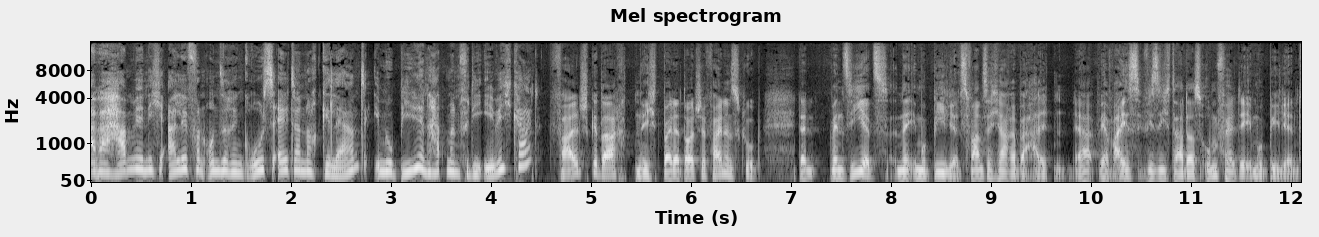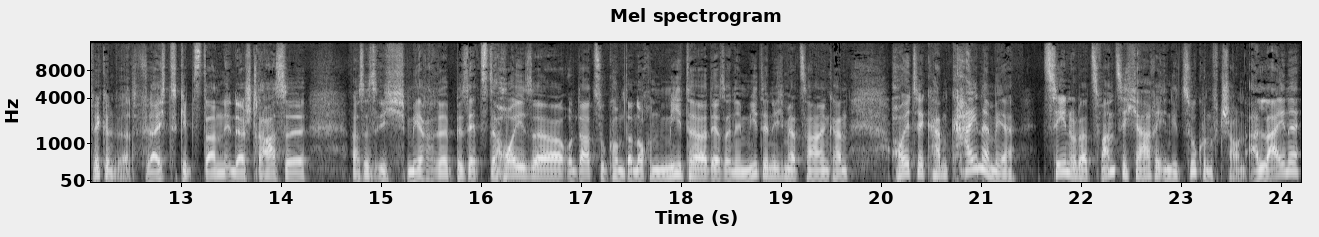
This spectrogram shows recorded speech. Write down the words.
Aber haben wir nicht alle von unseren Großeltern noch gelernt, Immobilien hat man für die Ewigkeit? Falsch gedacht, nicht bei der Deutsche Finance Group. Denn wenn Sie jetzt eine Immobilie 20 Jahre behalten, ja, wer weiß, wie sich da das Umfeld der Immobilie entwickeln wird. Vielleicht gibt's dann in der Straße, was weiß ich, mehrere besetzte Häuser und dazu kommt dann noch ein Mieter, der seine Miete nicht mehr zahlen kann. Heute kann keiner mehr 10 oder 20 Jahre in die Zukunft schauen. Alleine,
